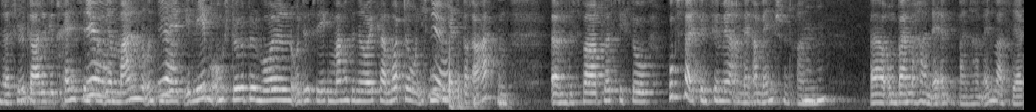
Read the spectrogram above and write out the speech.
Dass sie gerade getrennt sind Ja. von ihrem Mann und sie Ja. jetzt ihr Leben umstülpeln wollen und deswegen machen sie eine neue Klamotte und ich muss Ja. sie jetzt beraten. Ähm, das war plötzlich so, upsa, ich bin viel mehr am, am Menschen dran. Mhm. Äh, und beim H&M, beim H&M war es sehr,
